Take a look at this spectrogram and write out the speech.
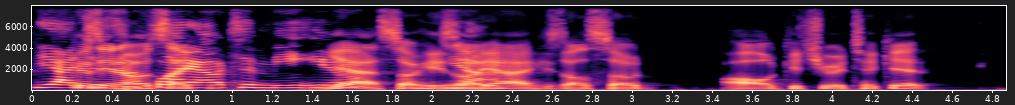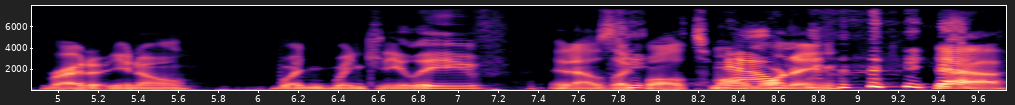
Yeah, just to it's fly out to meet you. Yeah, so he's Yeah. all yeah, he's also I'll get you a ticket, right? You know, when when can you leave? And I was like, well, tomorrow morning. Yeah. yeah.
